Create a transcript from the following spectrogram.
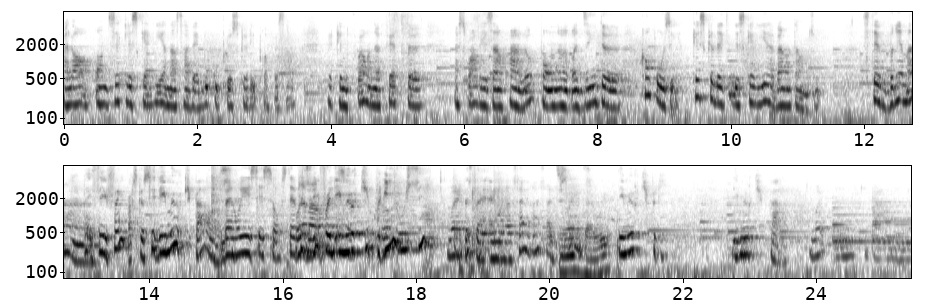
Alors, on disait que l'escalier en en savait beaucoup plus que les professeurs. Fait qu'une fois, on a fait euh, asseoir les enfants là, puis on leur a dit de composer. Qu'est-ce que le- l'escalier avait entendu? C'était vraiment... euh, Ben, c'est fin parce que c'est des murs qui parlent. ben oui, c'est ça. C'était Moi, je dis, vraiment... il faut des murs qui prient aussi. Ouais. Parce que c'est un monastère, hein, ça a du sens. ben oui. Des murs qui prient. Des murs qui parlent. Ouais, des murs qui parlent, des.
